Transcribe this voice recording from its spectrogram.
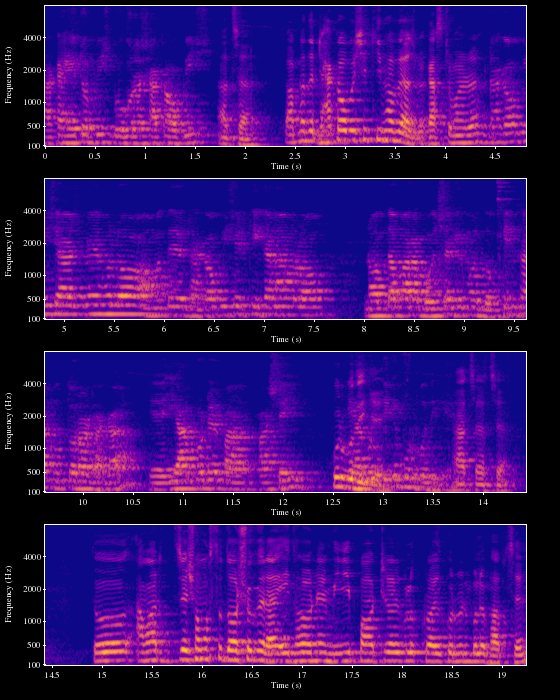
ঢাকা হেড অফিস বগুড়া শাখা অফিস আচ্ছা তো আপনাদের ঢাকা অফিসে কীভাবে আসবে কাস্টমাররা ঢাকা অফিসে আসবে হলো আমাদের ঢাকা অফিসের ঠিকানা হলো নদ্দাপাড়া বৈশাখী মোড় দক্ষিণ খান উত্তরা ঢাকা। এয়ারপোর্টের পাশেই। পূর্ব দিকে। পূর্ব দিকে। আচ্ছা আচ্ছা। তো আমার যে সমস্ত দর্শকেরা এই ধরনের মিনি পাওয়ার টিলারগুলো ক্রয় করবেন বলে ভাবছেন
